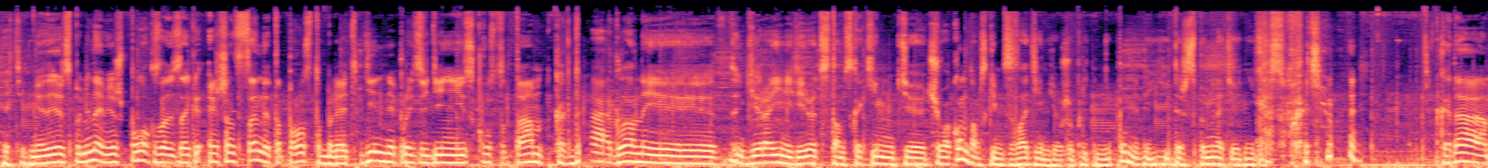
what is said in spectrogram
блять, я даже вспоминаю, мне же плохо. Экшн сцены это просто, блять, отдельное произведение искусства. Там, когда главная героиня дерется там с каким-нибудь э, чуваком, там с каким-нибудь злодеем, я уже, блин, не помню, да и даже вспоминать я не хочу. Когда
